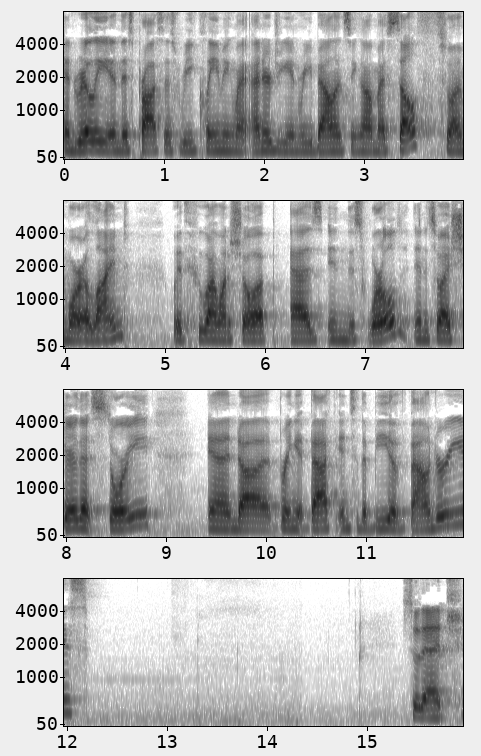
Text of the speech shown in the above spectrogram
and really in this process reclaiming my energy and rebalancing on myself so I'm more aligned with who I want to show up as in this world. And so I share that story and uh, bring it back into the B of boundaries so that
